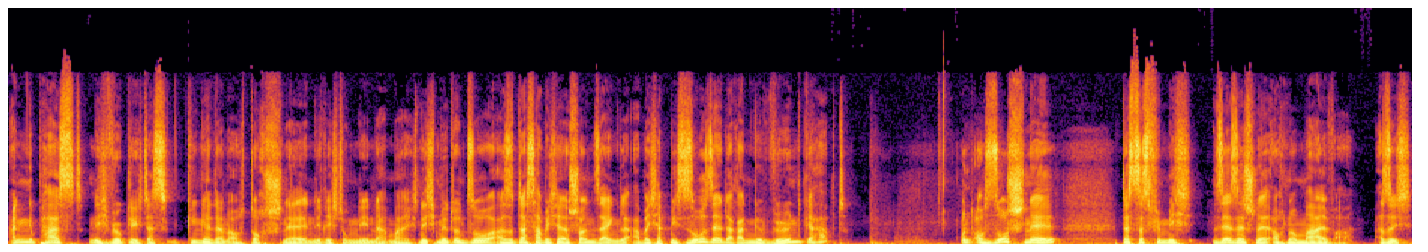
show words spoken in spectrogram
angepasst, nicht wirklich. Das ging ja dann auch doch schnell in die Richtung, nee, da mache ich nicht mit und so. Also das habe ich ja schon sein gelassen. Aber ich habe mich so sehr daran gewöhnt gehabt und auch so schnell, dass das für mich sehr, sehr schnell auch normal war. Also ich,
